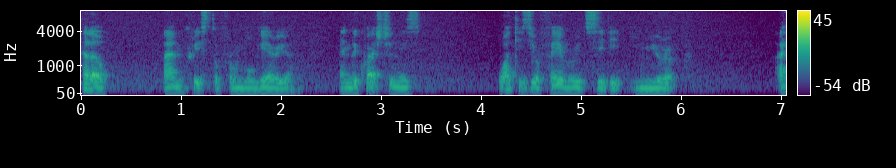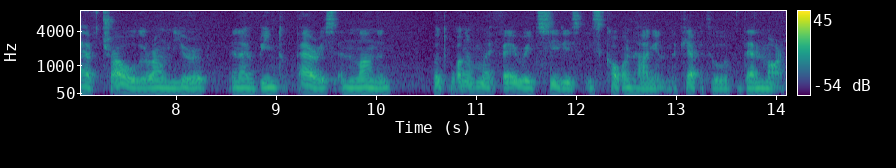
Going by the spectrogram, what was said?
Hello, I'm Hristo from Bulgaria, and the question is What is your favorite city in Europe? I have traveled around Europe and I've been to Paris and London, but one of my favorite cities is Copenhagen, the capital of Denmark.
